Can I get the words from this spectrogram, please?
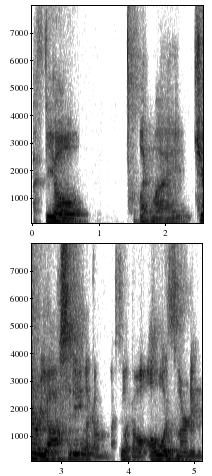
I feel like my curiosity, like I'm, I feel like I'm always learning,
